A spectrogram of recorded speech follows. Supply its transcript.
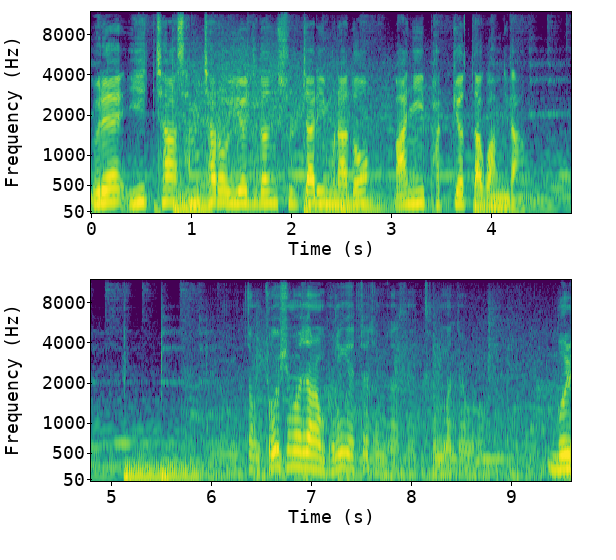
의뢰 2차, 3차로 이어지던 술자리 문화도 많이 바뀌었다고 합니다. 좀 조심하자는 분위기였죠, 전반적으로. 뭘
